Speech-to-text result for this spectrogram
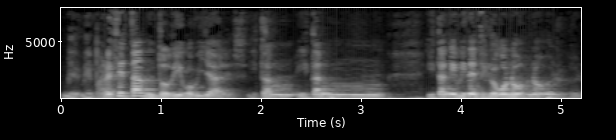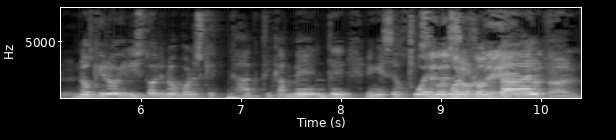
me, me parece tanto Diego Villares y tan y tan y tan evidente. Y luego no no no quiero oír historia, no, bueno, es que tácticamente en ese juego en horizontal tal.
